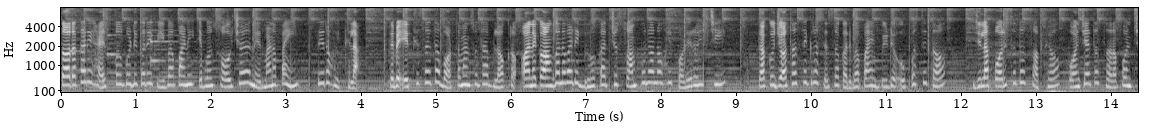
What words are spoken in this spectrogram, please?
ସରକାରୀ ହାଇସ୍କୁଲଗୁଡ଼ିକରେ ପିଇବା ପାଣି ଏବଂ ଶୌଚାଳୟ ନିର୍ମାଣ ପାଇଁ ସ୍ଥିର ହୋଇଥିଲା। ତେବେ ଏଥିସହିତ ବର୍ତ୍ତମାନ ସୁଦ୍ଧା ବ୍ଲକର ଅନେକ ଅଙ୍ଗନବାଡି ଗୃହ କାର୍ଯ୍ୟ ସମ୍ପୂର୍ଣ୍ଣ ନ ହୋଇ ପଡ଼ି ରହିଛି। ତାକୁ ଯଥାଶୀଘ୍ର ଶେଷ କରିବା ପାଇଁ ବିଡିଓ ଉପସ୍ଥିତ ଜିଲ୍ଲା ପରିଷଦ ସଭ୍ୟ ପଞ୍ଚାୟତ ସରପଞ୍ଚ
